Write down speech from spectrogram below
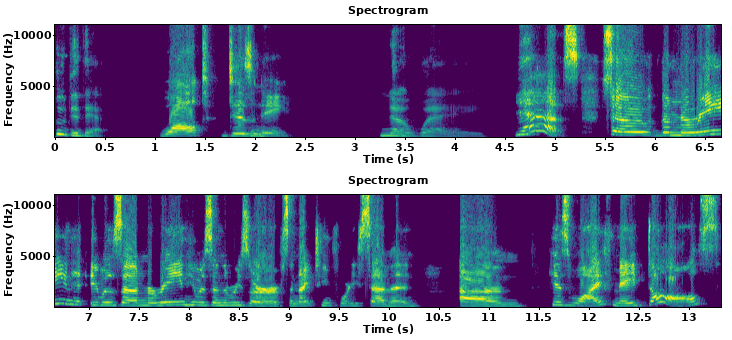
Who did that? Walt Disney. No way. Yes. So the Marine, it was a Marine who was in the reserves in 1947. Um, his wife made dolls,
